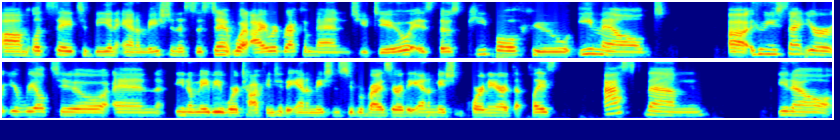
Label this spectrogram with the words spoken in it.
um, let's say to be an animation assistant, what I would recommend you do is those people who emailed, uh, who you sent your your reel to, and you know maybe we're talking to the animation supervisor or the animation coordinator at that place. Ask them, you know,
